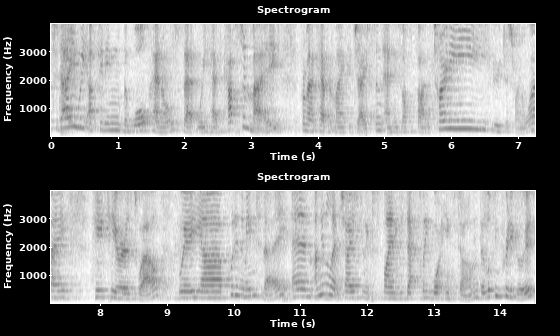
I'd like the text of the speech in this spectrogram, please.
today we are fitting the wall panels that we had custom made from our cabinet maker Jason and his offsider Tony, who just ran away. He's here as well. We are putting them in today, and I'm going to let Jason explain exactly what he's done. They're looking pretty good,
